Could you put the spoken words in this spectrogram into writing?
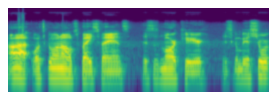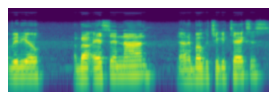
Alright, what's going on, space fans? This is Mark here. This is going to be a short video about SN9 down in Boca Chica, Texas.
